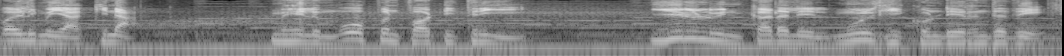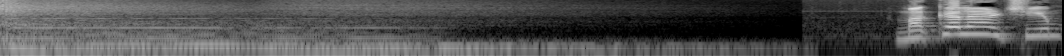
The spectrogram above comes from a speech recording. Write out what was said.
வலிமையாக்கினார் மேலும் ஓபன் ஃபார்ட்டி த்ரீ இருளின் கடலில் மூழ்கிக் கொண்டிருந்தது. மக்களாட்சியும்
